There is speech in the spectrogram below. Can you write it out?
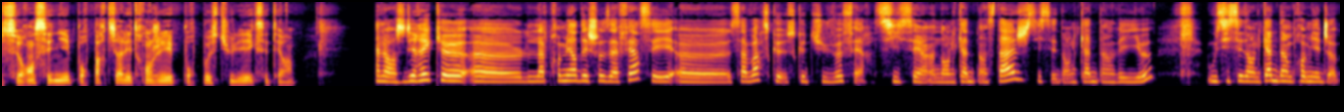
se renseigner pour partir à l'étranger, pour postuler, etc. Alors, je dirais que euh, la première des choses à faire, c'est euh, savoir ce que, ce que tu veux faire. Si c'est dans le cadre d'un stage, si c'est dans le cadre d'un VIE ou si c'est dans le cadre d'un premier job.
